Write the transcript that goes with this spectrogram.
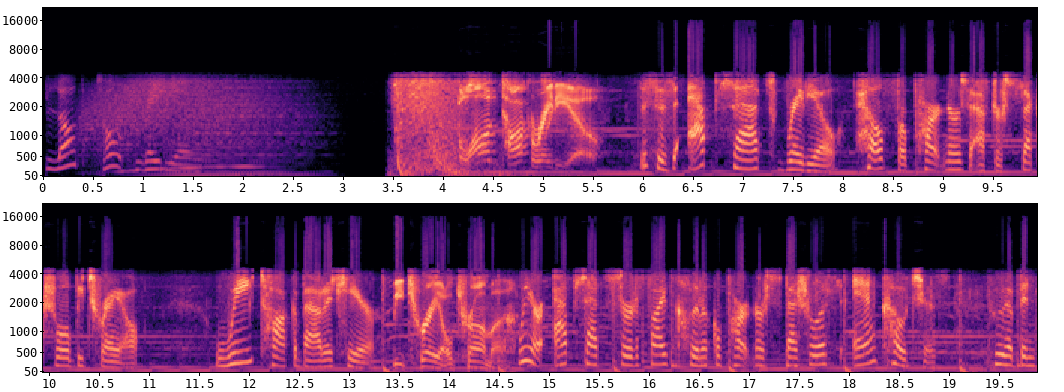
Blog Talk Radio. Blog Talk Radio. This is APSATS Radio, Help for Partners After Sexual Betrayal. We talk about it here. Betrayal trauma. We are APSAT certified clinical partner specialists and coaches who have been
